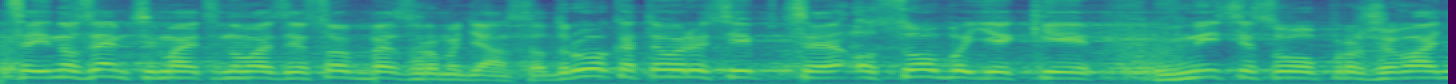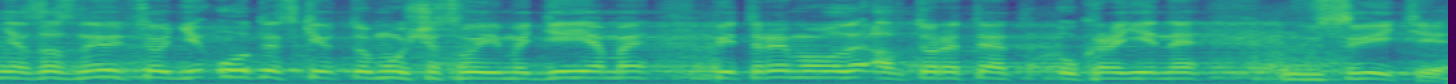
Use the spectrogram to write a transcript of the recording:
це іноземці мається на увазі особи без громадянства. Друга категорія осіб це особи, які в місці свого проживання зазнають сьогодні утисків, тому що своїми діями підтримували авторитет України в світі.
